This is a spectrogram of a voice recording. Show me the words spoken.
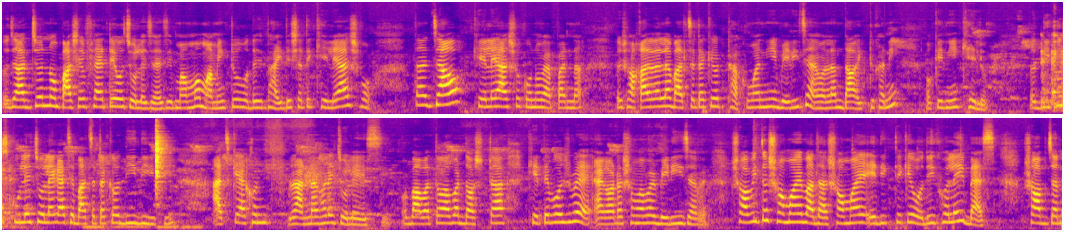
তো যার জন্য পাশের ফ্ল্যাটেও চলে যায় যে মাম্মাম আমি একটু ওদের ভাইদের সাথে খেলে আসব? তা যাও, খেলে আসো, কোনো ব্যাপার না। তো সকালবেলা বাচ্চাটাকে ওর ঠাকুমা নিয়ে বেরিয়েছে, আমি বললাম, দাও একটুখানি ওকে নিয়ে খেলো। তো দিকু স্কুলে চলে গেছে, বাচ্চাটাকেও দিয়ে দিয়েছি। আজকে এখন রান্নাঘরে চলে এসেছি। ওর বাবা তো আবার দশটা খেতে বসবে, এগারোটার সময় আবার বেরিয়ে যাবে। সবই তো সময় বাধা, সময় এদিক থেকে ওদিক হলেই ব্যাস, সব যেন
